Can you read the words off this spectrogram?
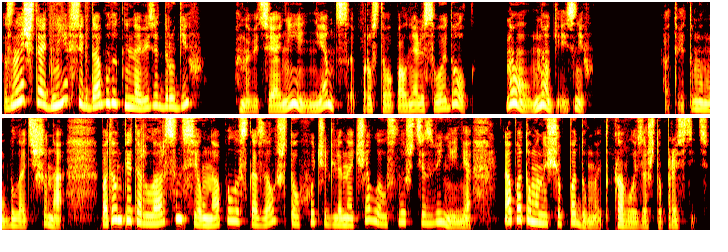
Значит, одни всегда будут ненавидеть других. Но ведь и они, немцы, просто выполняли свой долг. Ну, многие из них. Ответом ему была тишина. Потом Петер Ларсен сел на пол и сказал, что хочет для начала услышать извинения, а потом он еще подумает, кого и за что простить.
